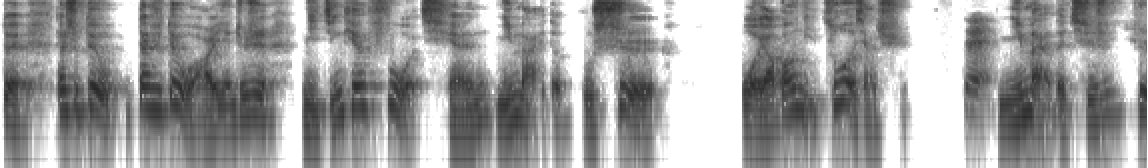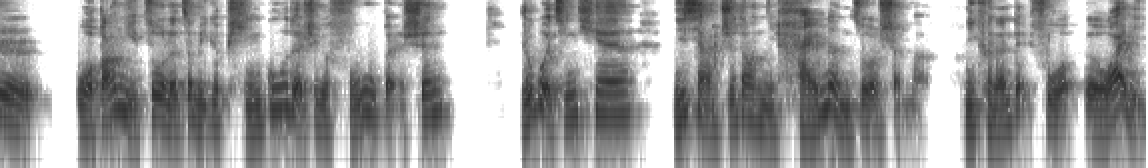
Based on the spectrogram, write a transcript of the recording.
对。但是对，但是对我而言，就是你今天付我钱，你买的不是我要帮你做下去，对你买的其实是我帮你做了这么一个评估的这个服务本身。如果今天你想知道你还能做什么，你可能得付我额外的一笔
